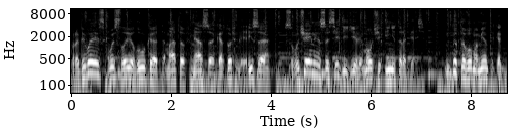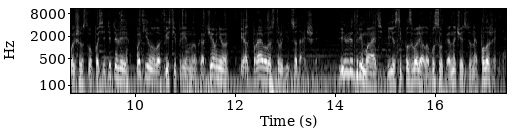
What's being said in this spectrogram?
Пробиваясь сквозь слои лука, томатов, мяса, картофеля риса, случайные соседи ели молча и не торопясь. До того момента, как большинство посетителей покинуло гостеприимную харчевню и отправилось трудиться дальше. Или дремать, если позволяло высокое начальственное положение.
